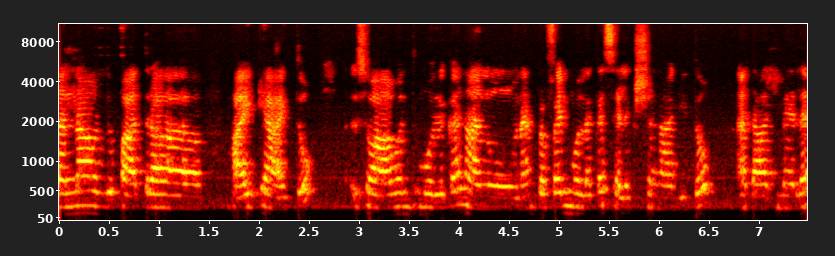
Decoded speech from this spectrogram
ನನ್ನ ಒಂದು ಪಾತ್ರ ಆಯ್ಕೆ ಆಯ್ತು. ಸೊ ಆ ಒಂದು ಮೂಲಕ ನಾನು ನನ್ನ ಪ್ರೊಫೈಲ್ ಮೂಲಕ ಸೆಲೆಕ್ಷನ್ ಆಗಿದ್ದು ಅದಾದ್ಮೇಲೆ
